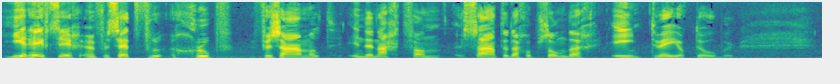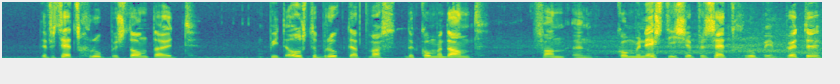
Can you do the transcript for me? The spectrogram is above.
Hier heeft zich een verzetgroep verzameld in de nacht van zaterdag op zondag 1, 2 oktober. De verzetsgroep bestond uit Piet Oosterbroek, dat was de commandant van een communistische verzetgroep in Putten.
